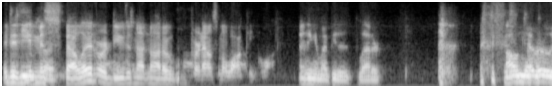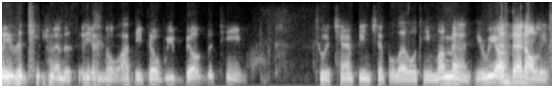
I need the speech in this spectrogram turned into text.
Eh, did he misspell it, or do you just not know how to pronounce Milwaukee? I think it might be the latter. I'll never leave the team and the city of Milwaukee till we build the team to a championship level team. My man, here we are. And then I'll leave.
